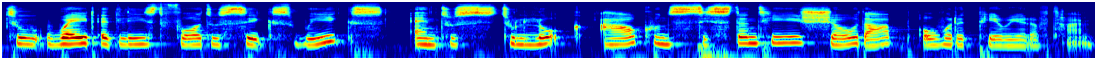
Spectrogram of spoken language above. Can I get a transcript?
to wait at least four to six weeks and to, to look how consistent he showed up over that period of time.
